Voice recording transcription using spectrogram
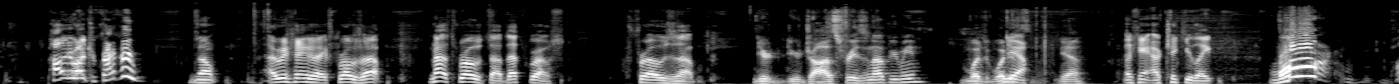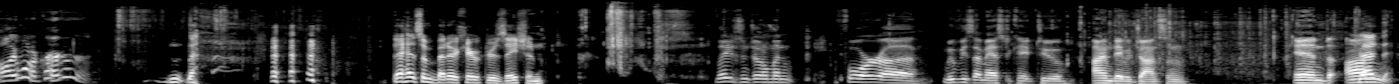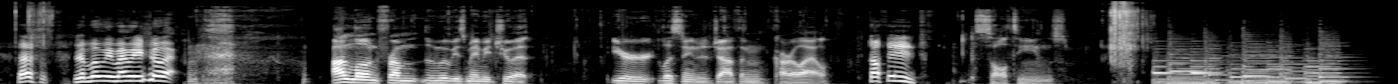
Polly wants a cracker? No, everything like froze up. Not froze up. That's gross. Froze up. Your your jaws freezing up. You mean? What? What? is- Yeah. Yeah. I can't articulate. What? Polly want a cracker? That has some better characterization. Ladies and gentlemen, for uh, movies I masticate to, I'm David Johnson, and on That, that's the movie made me do it. on loan from the movies made me chew it. You're listening to Jonathan Carlisle. Saltines. Saltines.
